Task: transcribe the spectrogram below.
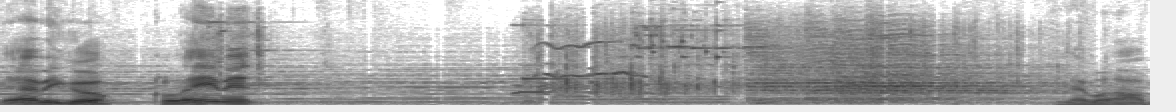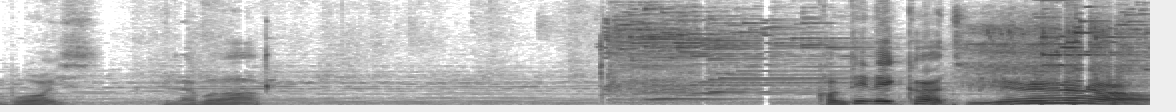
There we go. Claim it. Level up, boys. Level up. 8 cards. Yeah!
